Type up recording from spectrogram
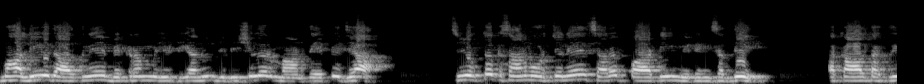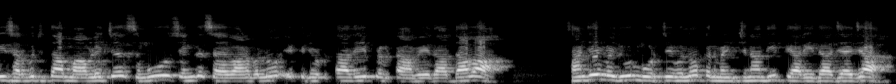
ਮੁਹਾਲੀ ਅਦਾਲਤ ਨੇ ਵਿਕਰਮ ਮਜੀਠੀਆ ਨੂੰ ਜੁਡੀਸ਼ੀਅਲ ਰਿਮਾਂਡ ਤੇ ਭੇਜਿਆ। ਸੰਯੁਕਤ ਕਿਸਾਨ ਮੋਰਚੇ ਨੇ ਸਰਬ ਪਾਰਟੀ ਮੀਟਿੰਗ ਸੱਦੀ। ਅਕਾਲ ਤਖਤ ਦੀ ਸਰਵਉੱਚਤਾ ਮਾਮਲੇ 'ਚ ਸਮੂਹ ਸਿੰਘ ਸਹਿਬਾਨ ਵੱਲੋਂ ਇਕਜੁੱਟਤਾ ਦੇ ਪ੍ਰਗਟਾਵੇ ਦਾ ਦਾਅਵਾ। ਸਾਂਝੇ ਮਜ਼ਦੂਰ ਮੋਰਚੇ ਵੱਲੋਂ ਕਨਵੈਨਸ਼ਨਾਂ ਦੀ ਤਿਆਰੀ ਦਾ ਜਾਇਜ਼ਾ।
